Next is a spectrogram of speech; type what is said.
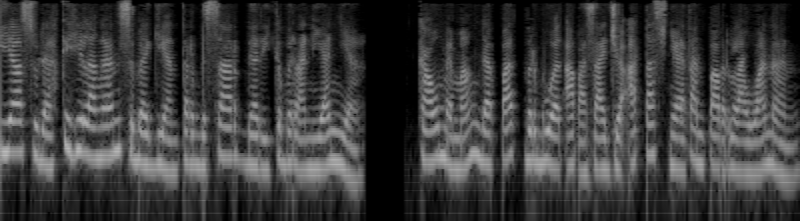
ia sudah kehilangan sebagian terbesar dari keberaniannya. Kau memang dapat berbuat apa saja atasnya tanpa perlawanan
